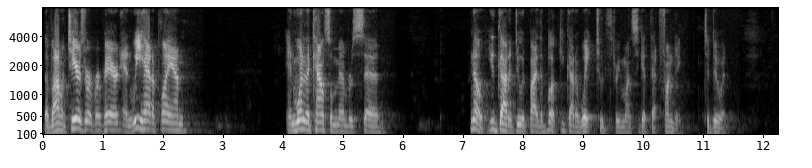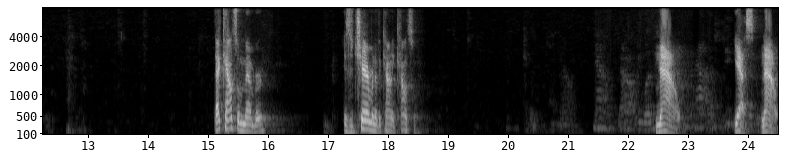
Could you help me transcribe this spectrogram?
the volunteers were prepared, and we had a plan. And one of the council members said, no, you got to do it by the book. You got to wait two to three months to get that funding to do it. That council member is the chairman of the county council. Now. Yes, now.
